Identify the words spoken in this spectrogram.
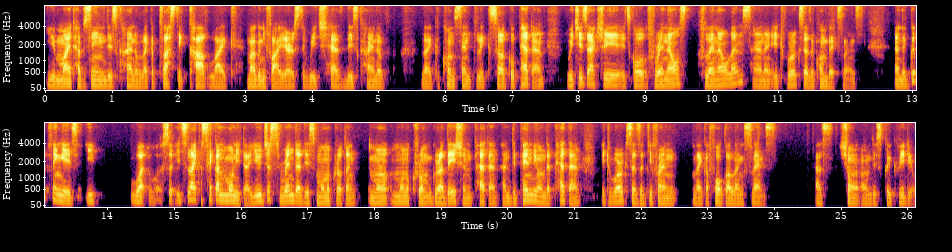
You might have seen this kind of like a plastic card-like magnifiers, which has this kind of like a concentric circle pattern, which is actually, it's called Fresnel, Fresnel lens, and it works as a convex lens. And the good thing is if what so it's like a second monitor. You just render this monochrome monochrome gradation pattern and depending on the pattern it works as a different like a focal length lens as shown on this quick video.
